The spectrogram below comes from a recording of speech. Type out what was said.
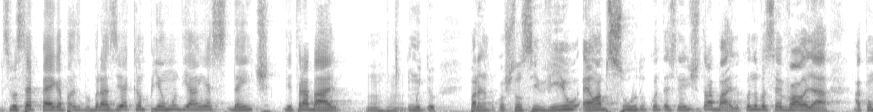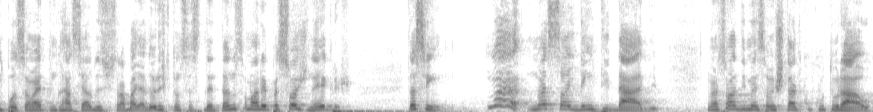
Se você pega, por exemplo, o Brasil é campeão mundial em acidente de trabalho. Muito, por exemplo, a Constituição Civil é um absurdo quanto a de trabalho. Quando você vai olhar a composição étnico-racial desses trabalhadores que estão se acidentando, são a maioria pessoas negras. Então, assim, não é, não é só identidade, não é só uma dimensão estético-cultural.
